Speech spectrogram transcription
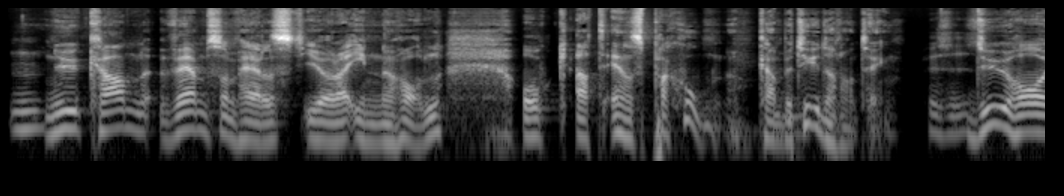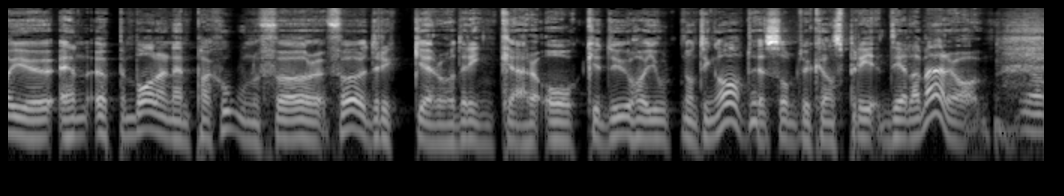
Nu kan vem som helst göra innehåll och att ens passion kan betyda någonting. Precis. Du har ju en, uppenbarligen en passion för, för drycker och drinkar och du har gjort någonting av det som du kan dela med dig av Ja,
